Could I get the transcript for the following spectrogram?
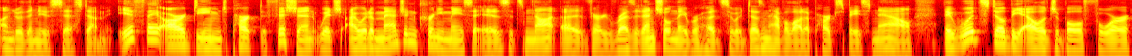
under the new system. If they are deemed park deficient, which I would imagine Kearny Mesa is, it's not a very residential neighborhood, so it doesn't have a lot of park space now, they would still be eligible for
